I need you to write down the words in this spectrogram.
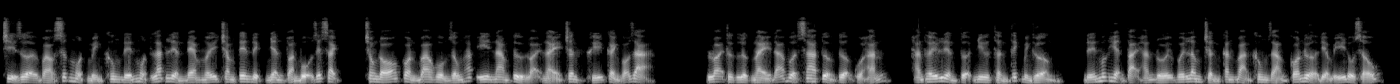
chỉ dựa vào sức một mình không đến một lát liền đem mấy trăm tên địch nhân toàn bộ giết sạch, trong đó còn bao gồm giống hắc y nam tử loại này chân khí cảnh võ giả. Loại thực lực này đã vượt xa tưởng tượng của hắn hắn thấy liền tựa như thần tích bình thường, đến mức hiện tại hắn đối với lâm trần căn bản không dám có nửa điểm ý đồ xấu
